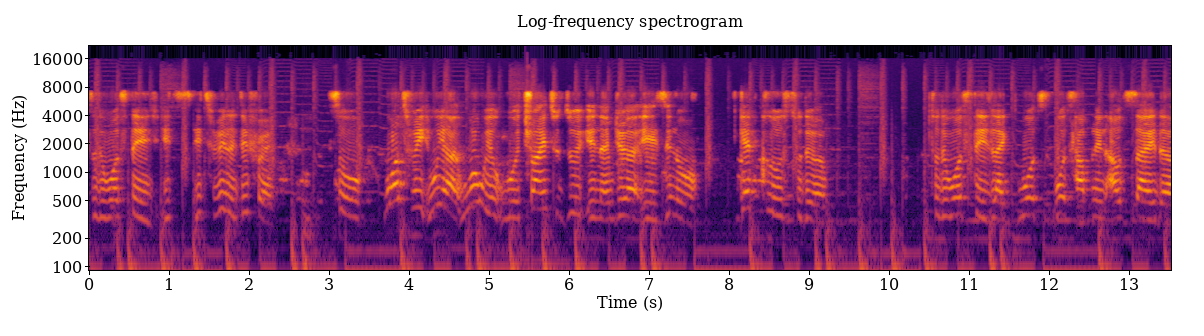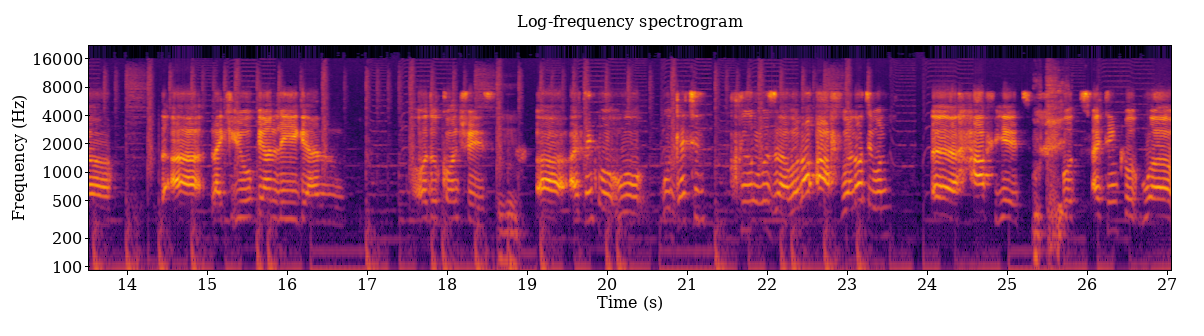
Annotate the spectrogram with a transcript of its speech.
to the world stage. It's it's really different. So what we we are what we're, we're trying to do in Nigeria is you know get close to the to the world stage, like what's what's happening outside uh, the, uh, like European League and other countries uh, I think we're, we're, we're getting closer. We're not half. We're not even uh, half yet. Okay. But I think we're we're,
